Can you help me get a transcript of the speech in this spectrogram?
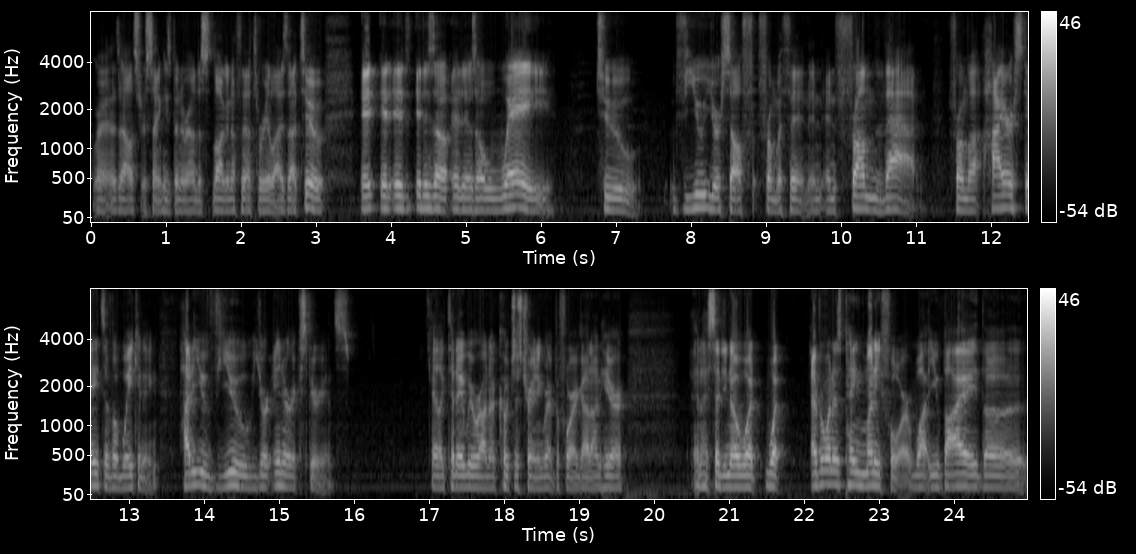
right? As Alistair's saying, he's been around us long enough now to realize that too. It, it, it, it is a it is a way to view yourself from within, and and from that, from a higher states of awakening, how do you view your inner experience? Okay, like today we were on a coaches training right before I got on here, and I said, you know what what everyone is paying money for, why you buy the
